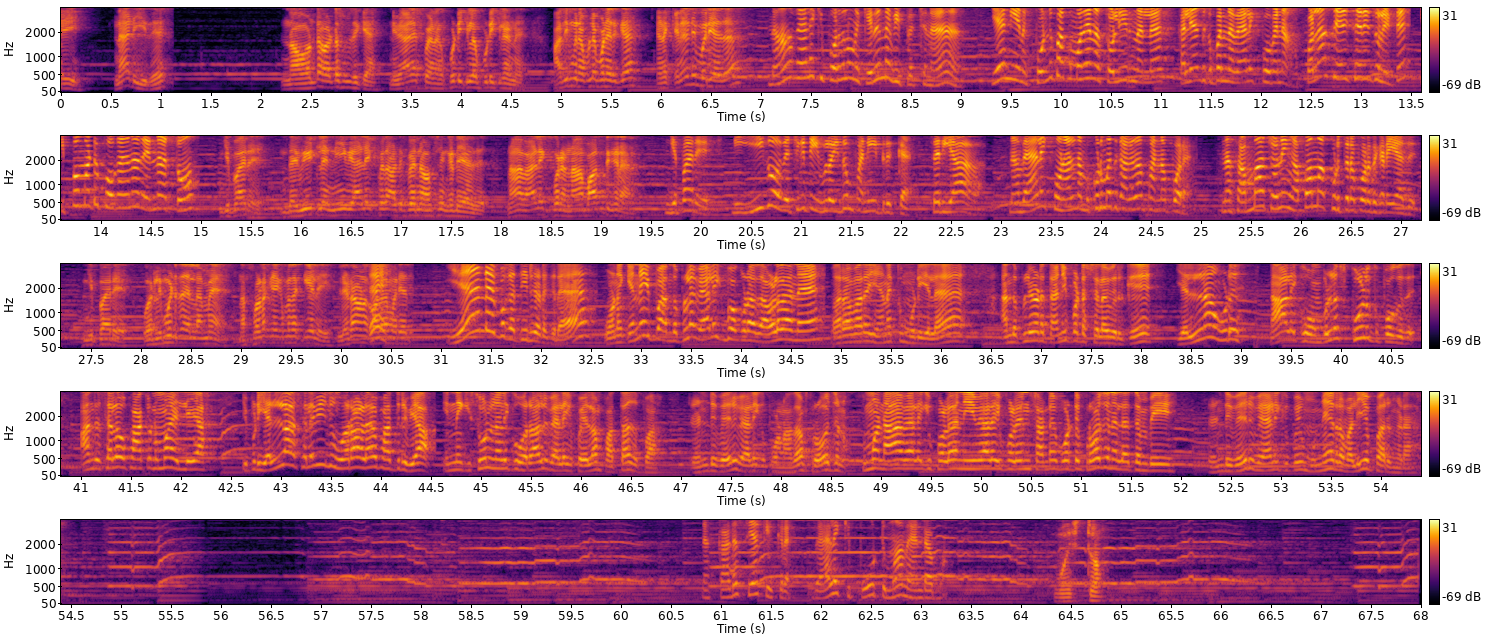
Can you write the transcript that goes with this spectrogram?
ஏய் என்னடி இது? நான் உன்ட்ட அவட்ட சொல்லியிருக்கேன். நீ வேலைக்கு போய் எனக்கு பிடிக்கல பிடிக்கலன்னு. அதே மாதிரி அப்ளை பண்ணியிருக்கேன் எனக்கு என்னடி மரியாதை? நான் வேலைக்கு போறதுல உனக்கு என்ன நவி பிரச்சனை? ஏன் நீ எனக்கு பொண்ணு பார்க்கும் போதே நான் சொல்லியிருந்தேன்ல கல்யாணத்துக்கு அப்புறம் நான் வேலைக்கு போவேனா அப்பெல்லாம் சரி சரின்னு சொல்லிட்டு இப்ப மட்டும் போகாதுன்னா அது என்ன அர்த்தம்? இங்க பாரு இந்த வீட்டில் நீ வேலைக்கு போய் அடி பேர் அவசியம் கிடையாது. நான் வேலைக்கு போறேன் நான் பார்த்துக்கிறேன் இங்க பாரு நீ ஈகோ வச்சுக்கிட்டு இவ்வளவு இதுவும் பண்ணிட்டு இருக்க சரியா? நான் வேலைக்கு போனாலும் நம்ம குடும்பத்துக்காக தான் பண்ண போறேன். நான் சம்பாதிச்சோன்னு எங்க அப்பா அம்மா கொடுத்துட போறது கிடையாது. இங்க பாரு ஒரு லிமிட் தான் எல்லாமே. நான் சொல்ல கேட்க தான் கேளு. இல்லடா உனக்கு. வர மரியாதை. ஏன்டா இப்ப கத்திட்டு கிடக்குற? உனக்கு என்ன இப்ப அந்த பிள்ளை வேலைக்கு போக கூடாது அவ்வளவுதானே? வர வர எனக்கு முடியல. அந்த பிள்ளையோட தனிப்பட்ட செலவு இருக்கு. எல்லாம் விடு. நாளைக்கு உன் பிள்ளை ஸ்கூலுக்கு போகுது. அந்த செலவு பார்க்கணுமா இல்லையா? இப்படி எல்லா செலவையும் நீ ஒரு ஆளா பார்த்துருவியா? இன்னைக்கு சூழ்நிலைக்கு ஒரு ஆள் வேலைக்கு போயெல்லாம் பத்தாதுப்பா. ரெண்டு பேரும் வேலைக்கு போனாதான் பிரயோஜனம் சும்மா நான் வேலைக்கு போல நீ வேலைக்கு போலன்னு சண்டை போட்டு பிரயோஜனம் இல்லை தம்பி. ரெண்டு பேரும் வேலைக்கு போய் முன்னேற வழியை பாருங்கடா. நான் கடைசியா கேக்குறேன். வேலைக்கு போட்டுமா வேண்டாமா? உன் இஷ்டம்.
